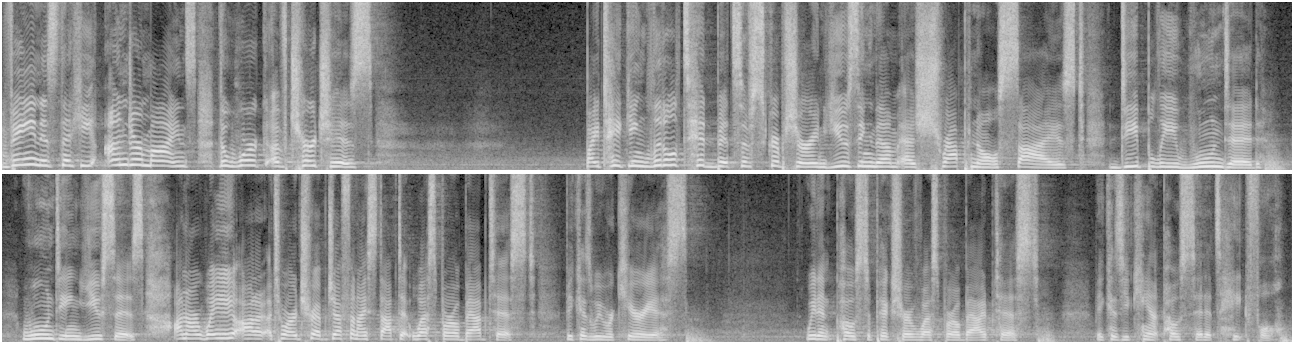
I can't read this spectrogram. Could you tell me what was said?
vein, is that he undermines the work of churches by taking little tidbits of scripture and using them as shrapnel sized, deeply wounded, wounding uses. On our way uh, to our trip, Jeff and I stopped at Westboro Baptist because we were curious. We didn't post a picture of Westboro Baptist because you can't post it, it's hateful.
